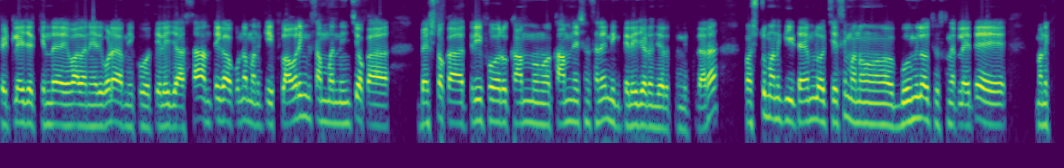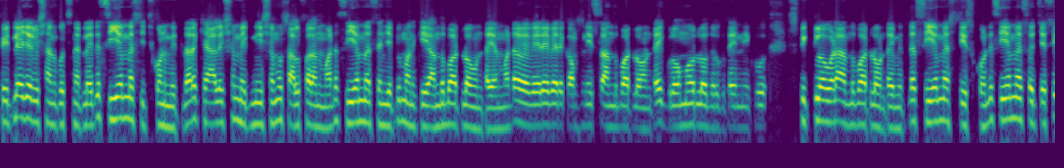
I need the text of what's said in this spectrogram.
ఫెర్టిలైజర్ కింద ఇవ్వాలనేది కూడా మీకు తెలియజేస్తా. అంతేకాకుండా మనకి ఫ్లవరింగ్ సంబంధించి ఒక బెస్ట్ ఒక త్రీ ఫోర్ కాంబినేషన్స్ అనేది మీకు తెలియజేయడం జరుగుతుంది మిత్రులారా. ఫస్ట్ మనకి ఈ టైంలో వచ్చేసి మనం భూమిలో చూసుకున్నట్లయితే మనకి ఫెర్టిలైజర్ విషయానికి వచ్చినట్లయితే సిఎంఎస్ ఇచ్చుకోండి మిత్రులారా కాల్షియం మెగ్నీషియం సల్ఫర్ అనమాట సిఎంఎస్ అని చెప్పి మనకి అందుబాటులో ఉంటాయి అనమాట వేరే వేరే కంపెనీస్లో అందుబాటులో ఉంటాయి. గ్రోమోర్లో దొరుకుతాయి మీకు. స్పిక్లో కూడా అందుబాటులో ఉంటాయి మిత్రులు సిఎంఎస్ తీసుకోండి. సిఎంఎస్ వచ్చేసి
